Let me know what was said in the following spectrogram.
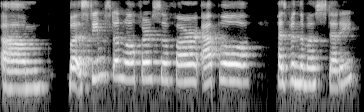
Um, but Steam's done well for us so far. Apple has been the most steady.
